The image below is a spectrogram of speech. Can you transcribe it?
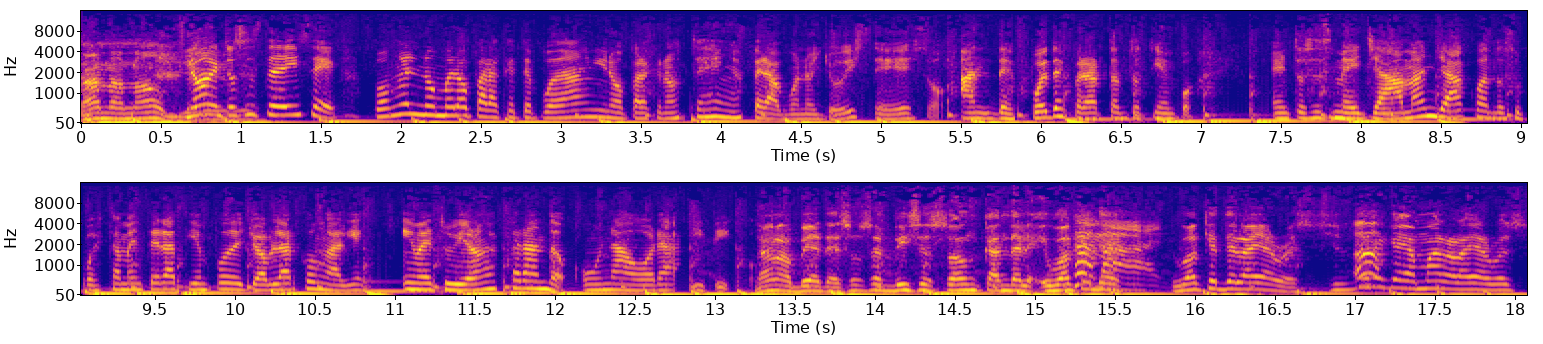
No, no, no. No, entonces te dice, pon el número para que te puedan, you know, para que no estés en espera. Bueno, yo hice eso después de esperar tanto tiempo. Entonces me llaman ya cuando supuestamente era tiempo de yo hablar con alguien y me estuvieron esperando una hora y pico. No, no, fíjate, esos servicios son candela. Igual que, de, igual que el del IRS. Si tú tienes Oh. que llamar al IRS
